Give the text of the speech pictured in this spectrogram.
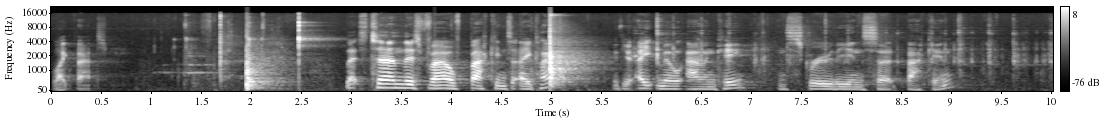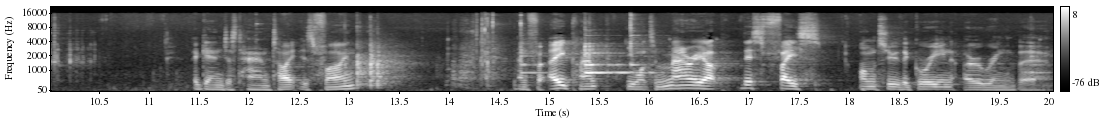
like that. Let's turn this valve back into A-clamp with your 8mm Allen key and screw the insert back in. Again, just hand tight is fine. And for A-clamp, you want to marry up this face onto the green O-ring there.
